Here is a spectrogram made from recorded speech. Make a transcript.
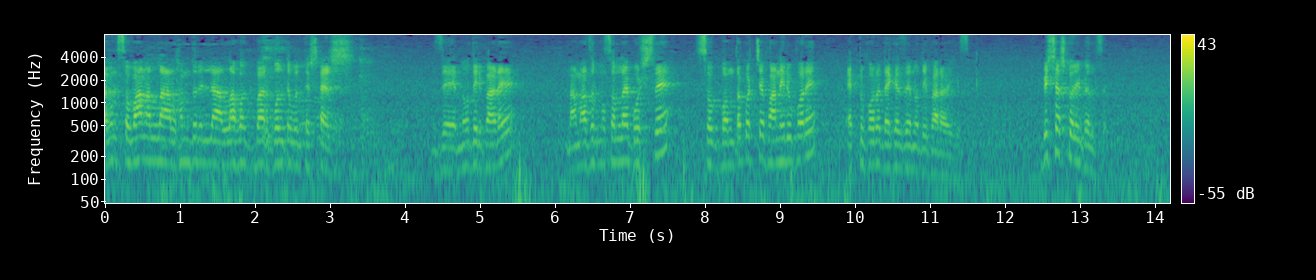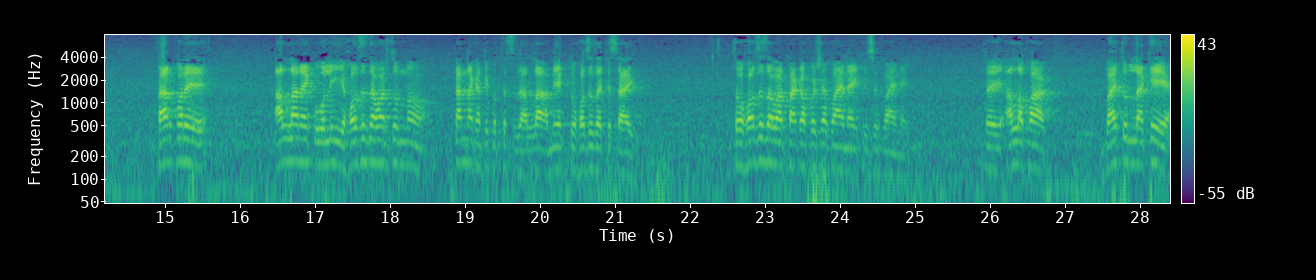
এবং সোবান আল্লাহ আলহামদুলিল্লাহ, আল্লাহ আকবার বলতে বলতে শেষ। যে নদীর পাড়ে নামাজের মুসল্লায় বসছে, চোখ বন্ধ করছে পানির উপরে, একটু পরে দেখে যে নদী পার হয়ে গেছে। বিশ্বাস করে ফেলছে। তারপরে আল্লাহর এক অলি হজে যাওয়ার জন্য কান্নাকাটি করতেছে যে, আল্লাহ, আমি একটু হজে যাইতে চাই। তো হজে যাওয়ার টাকা পয়সা পায় নাই, কিছু পায় নাই। তাই আল্লাহ পাক বায়তুল্লাহকে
